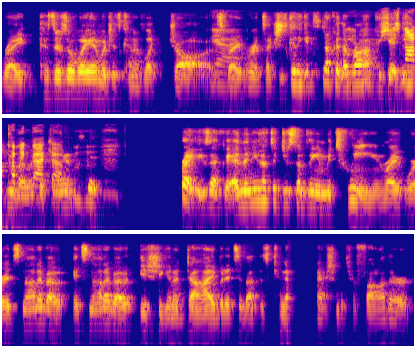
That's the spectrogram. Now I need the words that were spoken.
right? Because there's a way in which it's kind of like Jaws, yeah. right? Where it's like she's gonna get stuck in the yeah, rock. She's not coming back up. Mm-hmm. Right, exactly. And then you have to do something in between, right? Where it's not about it's not about is she gonna die, but it's about this connection with her father,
